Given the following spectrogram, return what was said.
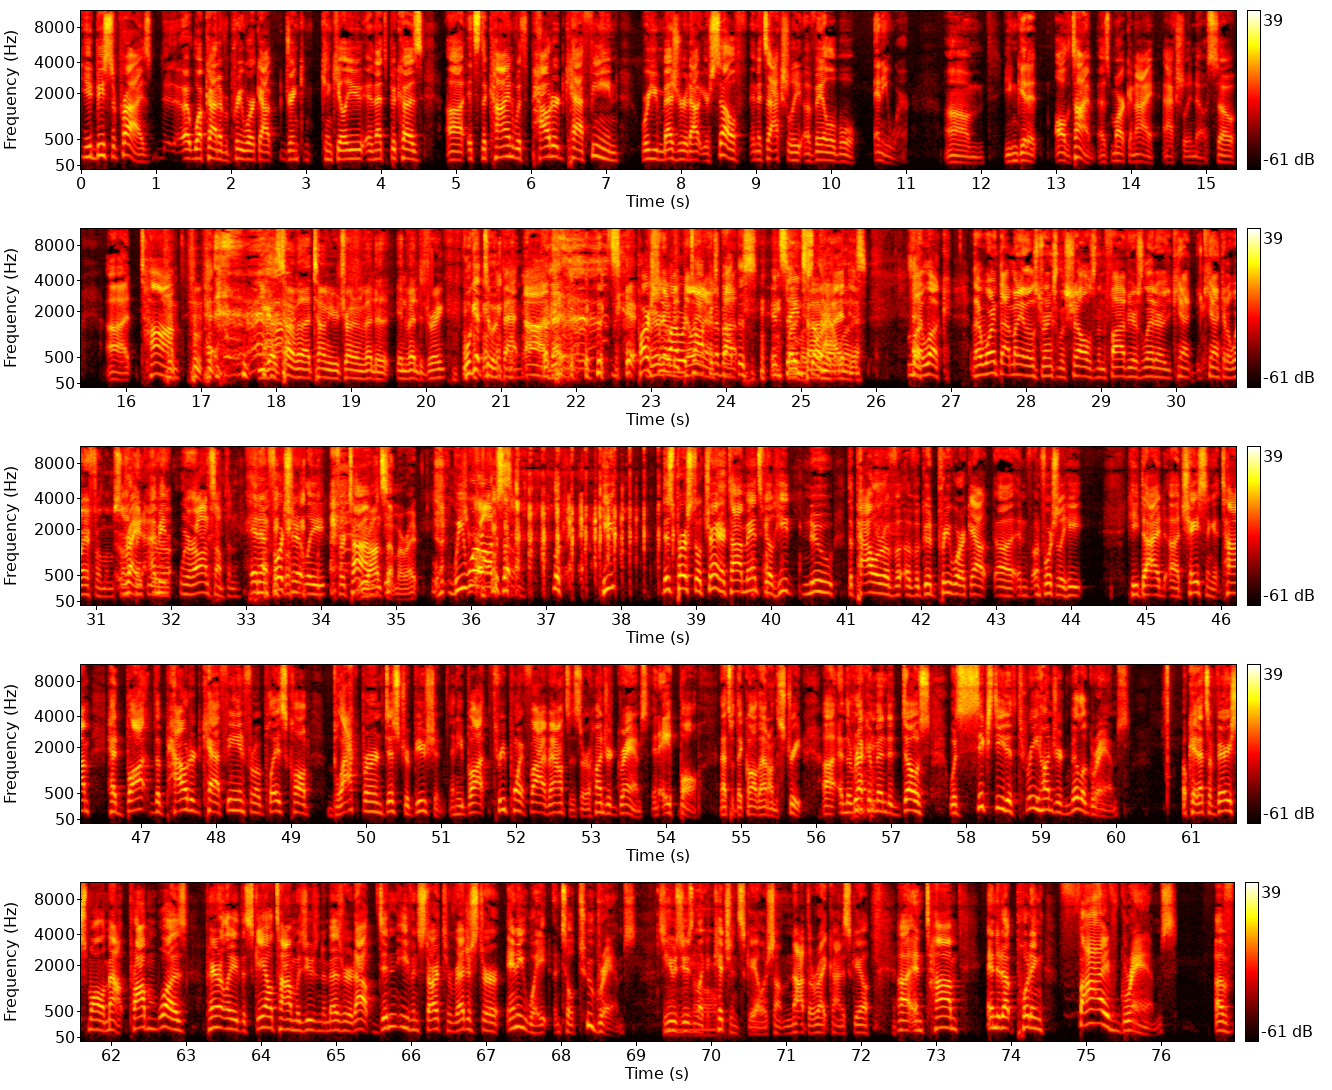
You'd be surprised at what kind of a pre-workout drink can, can kill you, and that's because uh, it's the kind with powdered caffeine where you measure it out yourself, and it's actually available anywhere. Um, you can get it all the time, as Mark and I actually know. So Uh, Tom, You guys talk about that time you were trying to invent a invent a drink. we'll get to it, Pat. Uh, that- partially We're why we're talking billionaires, about Pat. this insane story. died, It hey, look, there weren't that many of those drinks on the shelves. Then five years later, you can't you can't get away from them. So I Right, think we I were, mean- we were on something. And unfortunately for Tom, You're on he- something, all right? we were on to something. Look, he this personal trainer, Tom Mansfield, he knew the power of of a good pre workout, uh, and unfortunately, he he died uh, chasing it. Tom had bought the powdered caffeine from a place called Blackburn Distribution, and he bought 3.5 ounces or 100 grams, an eight ball. That's what they call that on the street. Uh, and the recommended dose was 60 to 300 milligrams. Okay, that's a very small amount. Problem was, apparently, the scale Tom was using to measure it out didn't even start to register any weight until two grams. So he was using like a kitchen scale or something, not the right kind of scale. Uh, and Tom ended up putting five grams of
